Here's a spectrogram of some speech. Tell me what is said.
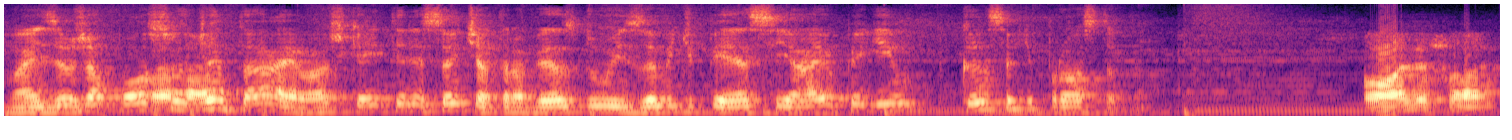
mas eu já posso Aham. adiantar. Eu acho que é interessante. Através do exame de PSA eu peguei um câncer de próstata. Olha só.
